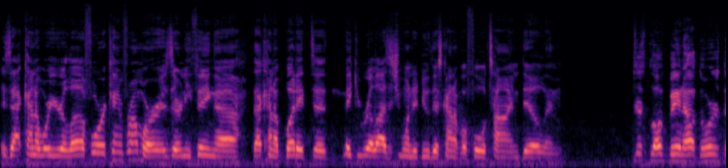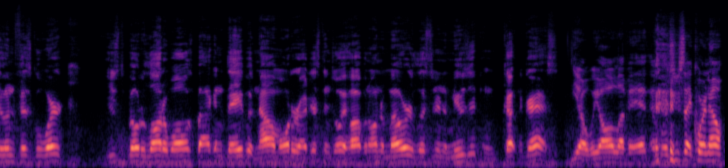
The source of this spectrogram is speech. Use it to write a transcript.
Is that kind of where your love for it came from, or is there anything uh, that kind of butted to make you realize that you wanted to do this kind of a full time deal? And just love being outdoors doing physical work. Used to build a lot of walls back in the day, but now I'm older. I just enjoy hopping on the mower, listening to music, and cutting the grass. yo, we all love it. What you say, Cornell?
